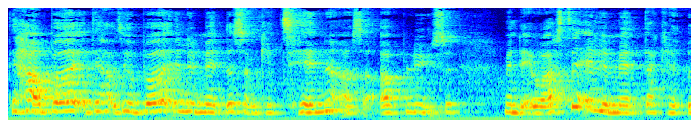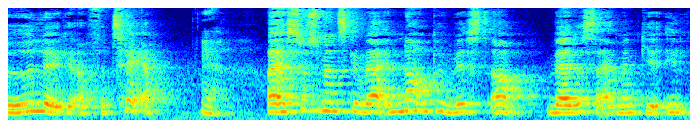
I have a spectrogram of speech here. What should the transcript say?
det har jo både, det har, det er jo både elementer, som kan tænde os og oplyse, men det er jo også det element, der kan ødelægge og fortære. Ja. Og jeg synes, man skal være enormt bevidst om, hvad det så er, man giver ild.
